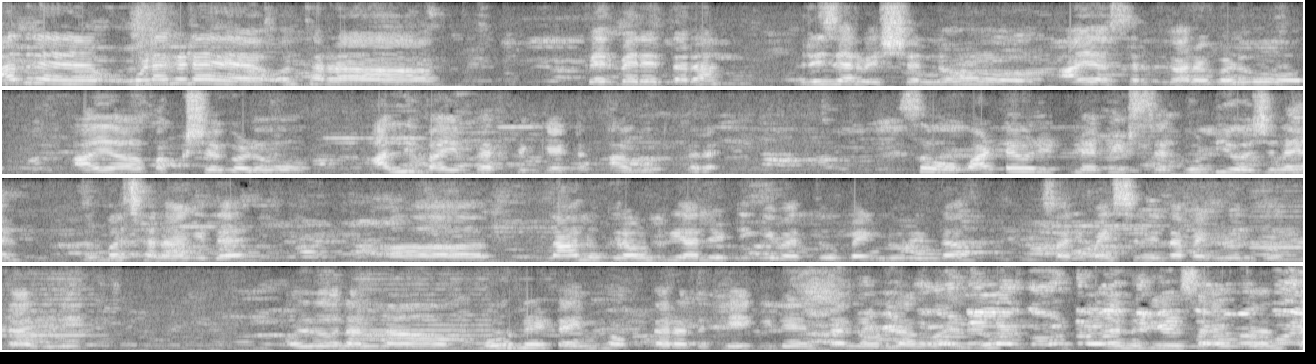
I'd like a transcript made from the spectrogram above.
ಆದರೆ ಒಳಗಡೆ ಒಂಥರ ಬೇರೆ ಬೇರೆ ಥರ ರಿಸರ್ವೇಷನ್ನು ಆಯಾ ಸರ್ಕಾರಗಳು, ಆಯಾ ಪಕ್ಷಗಳು ಅಲ್ಲಿ ಬೈಪರ್ಫಿಕೇಟ್ ಆಗೋಗ್ತಾರೆ. So whatever it may be it's a good ಯೋಜನೆ. ತುಂಬ ಚೆನ್ನಾಗಿದೆ. ನಾನು ಗ್ರೌಂಡ್ ರಿಯಾಲಿಟಿಗೆ ಇವತ್ತು ಬೆಂಗಳೂರಿಂದ ಸಾರಿ ಮೈಸೂರಿಂದ ಬೆಂಗಳೂರಿಗೆ ಹೋಗ್ತಾ ಇದ್ದೀನಿ. ಅದು ನನ್ನ ಮೂರನೇ ಟೈಮ್ ಹೋಗ್ತಾ ಇರೋದು. ಹೇಗಿದೆ ಅಂತ ನೋಡಿದಾಗ ಆಯಿತು. ನನಗೆ ಯೂಸ್ ಆಯಿತು ಅಂತ.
